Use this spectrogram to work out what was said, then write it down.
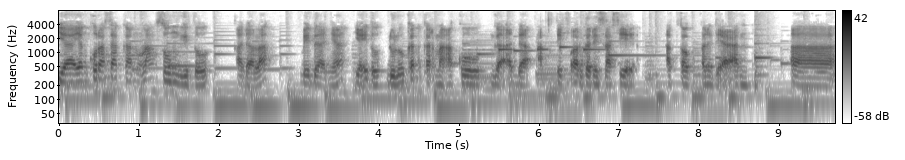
ya yang kurasakan langsung gitu adalah bedanya yaitu dulu kan karena aku nggak ada aktif organisasi atau kepanitiaan uh,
